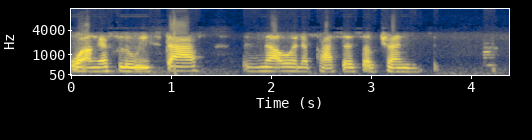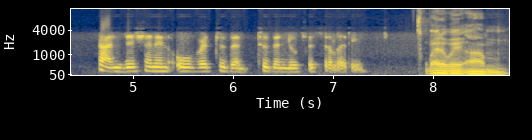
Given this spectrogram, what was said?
Juan F. Luis staff is now in a process of trans- transitioning over to the to the new facility. By the way, um,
